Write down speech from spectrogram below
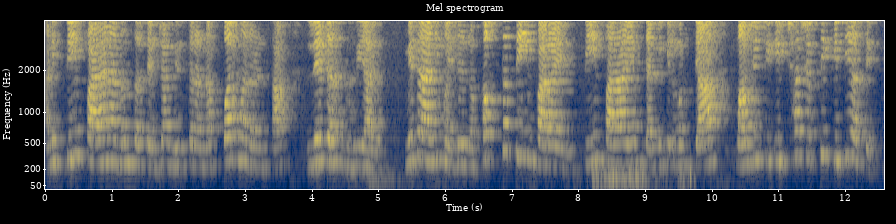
आणि तीन पारायणानंतर त्यांच्या मिस्टरांना परमनंटचा लेटर घरी आलं. मित्र आणि फक्त तीन पारायण तीन पारायण त्यांनी केलं. मग त्या मावशींची इच्छाशक्ती किती असेल?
